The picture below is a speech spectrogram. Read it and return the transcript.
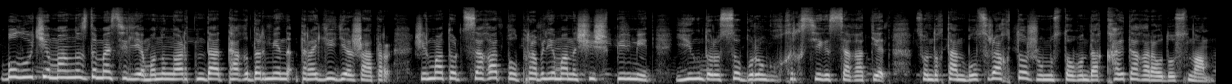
Бұл өте маңызды мәселе. Мұның артында тағдыр мен трагедия жатыр. 24 сағат бұл проблеманы шешіп бермейді. Ең дұрысы бұрынғы 48 сағат еді. Сондықтан бұл сұрақты жұмыс тобында қайта қарауды ұсынам.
